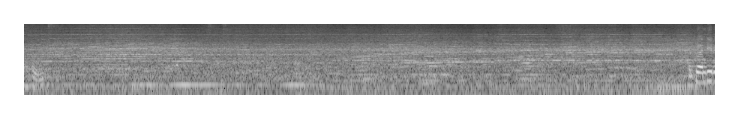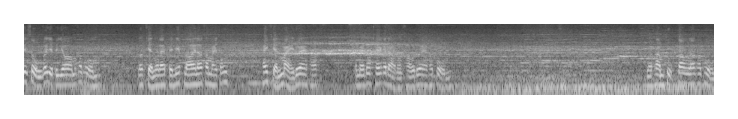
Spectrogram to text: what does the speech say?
ครับผมเพื่อนที่ไปส่งก็อย่าไปยอมครับผม เราเขียนอะไรไปเรียบร้อยแล้วทำไมต้องให้เขียนใหม่ด้วยครับทำไมต้องใช้กระดาษของเขาด้วยครับผม เราทำถูกต้องแล้วครับผม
